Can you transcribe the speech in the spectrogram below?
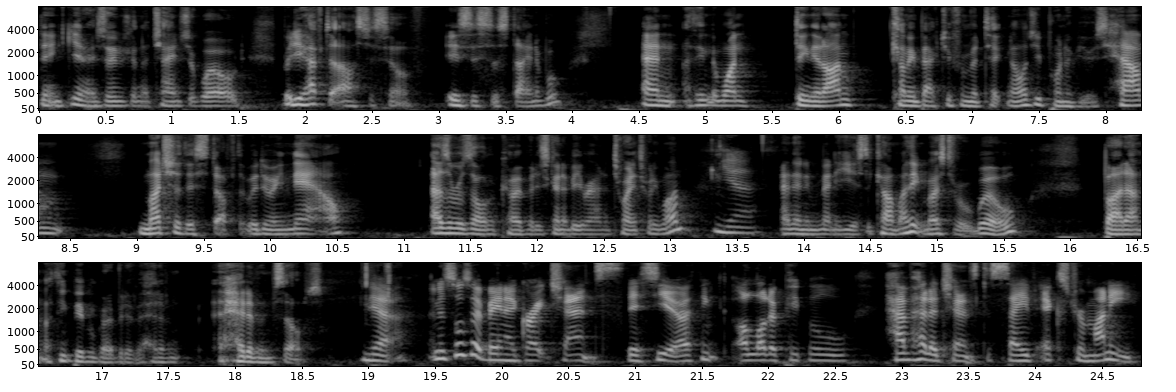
think, you know, Zoom's going to change the world, but you have to ask yourself, is this sustainable? And I think the one thing that I'm coming back to from a technology point of view is how much of this stuff that we're doing now, as a result of COVID, is going to be around in 2021 Yeah. and then in many years to come. I think most of it will, but um, I think people got a bit of ahead of ahead of themselves. Yeah. And it's also been a great chance this year. I think a lot of people have had a chance to save extra money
